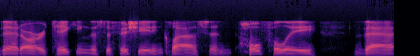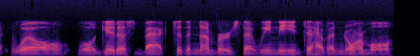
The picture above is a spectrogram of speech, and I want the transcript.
that are taking this officiating class, and hopefully that will will get us back to the numbers that we need to have a normal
